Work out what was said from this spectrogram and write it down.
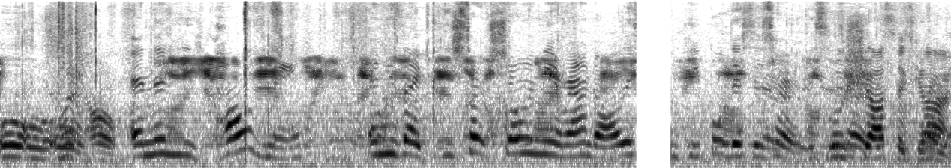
Oh, oh, oh. And then he calls me, and he's like, he starts showing me around all these people. This is her. This Who is her. shot the gun?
